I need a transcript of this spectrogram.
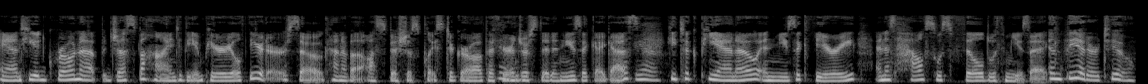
and he had grown up just behind the Imperial Theater, so kind of an auspicious place to grow up if you're interested in music, I guess. Yeah. He took piano and music theory, and his house was filled with music. And theater too.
